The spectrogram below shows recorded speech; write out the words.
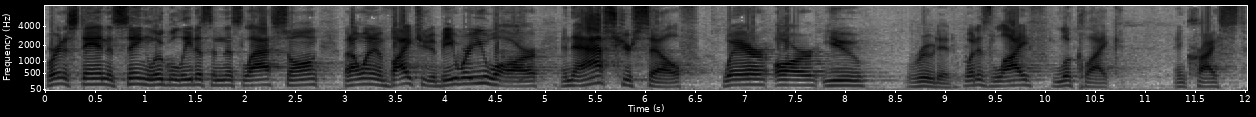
We're going to stand and sing. Luke will lead us in this last song, but I want to invite you to be where you are and to ask yourself, where are you rooted? What does life look like in Christ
